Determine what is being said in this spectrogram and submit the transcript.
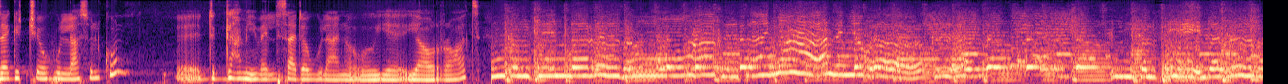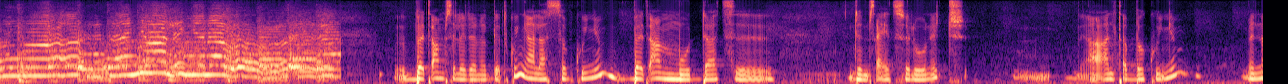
ዘግቼው ሁላ ስልኩን ድጋሚ መልሳ ደውላ ነው ያወራኋት። በጣም ስለደነገጥኩኝ አላሰብኩኝም። በጣም መወዳት ድምጻዊት ስለሆነች አልጠበኩኝም እና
